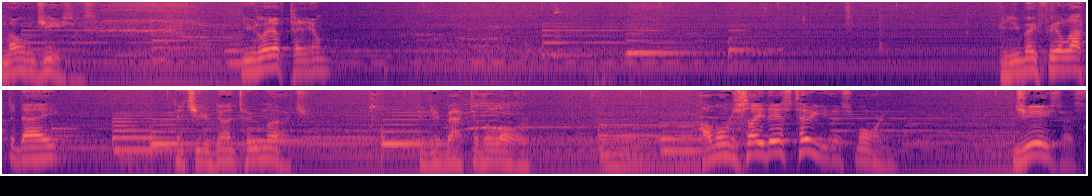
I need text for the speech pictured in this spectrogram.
known Jesus. You left him And you may feel like today that you've done too much to get back to the Lord. I want to say this to you this morning. Jesus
